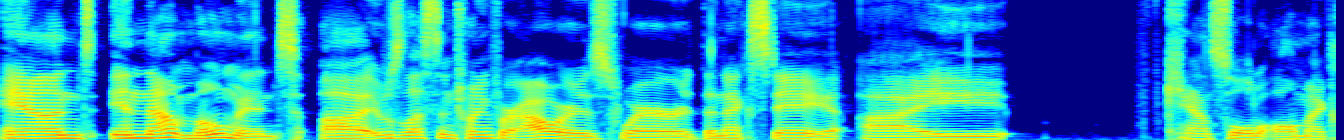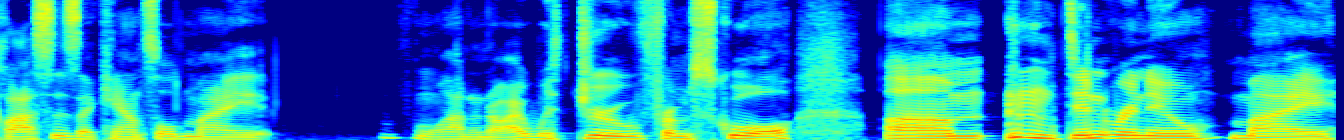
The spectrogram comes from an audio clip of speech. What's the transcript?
And in that moment, uh, it was less than 24 hours where the next day I canceled all my classes. I canceled my, well, I don't know, I withdrew from school, um, didn't renew my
